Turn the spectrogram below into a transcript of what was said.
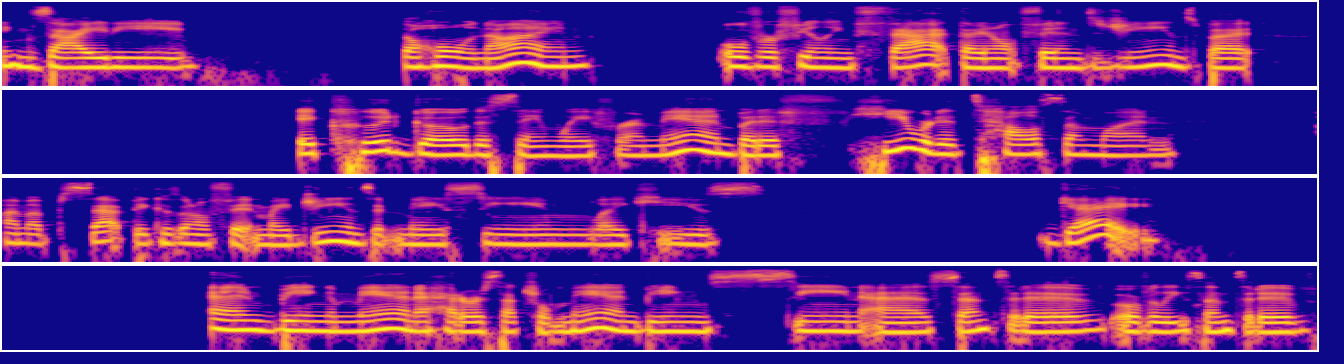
anxiety, the whole nine over feeling fat that I don't fit into jeans, but it could go the same way for a man. But if he were to tell someone, I'm upset because I don't fit in my jeans, it may seem like he's gay. and being a man, a heterosexual man, being seen as sensitive, overly sensitive,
